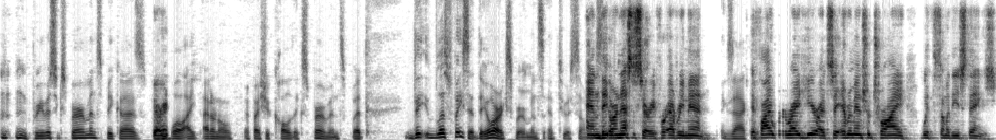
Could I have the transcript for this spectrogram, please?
previous experiments because well I, I don't know if i should call it experiments but they, let's face it, they are experiments to some and extent. they are necessary for every man. Exactly. If I were right here, I'd say every man should try with some of these things.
